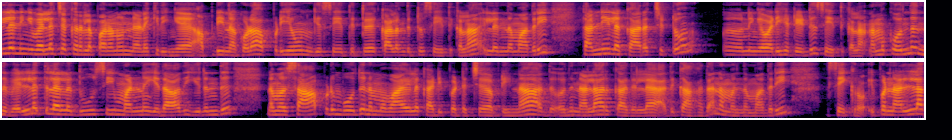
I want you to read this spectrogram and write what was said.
இல்லை நீங்கள் வெள்ளை சக்கரையில் பண்ணணும்னு நினைக்கிறீங்க அப்படின்னா கூட அப்படியும் நீங்கள் சேர்த்துட்டு கலந்துட்டும் சேர்த்துக்கலாம். இல்லை இந்த மாதிரி தண்ணியில் கரைச்சிட்டும் நீங்கள் வடிகட்டிட்டு சேர்த்துக்கலாம். நமக்கு வந்து அந்த வெள்ளத்தில் உள்ள தூசி மண் ஏதாவது இருந்து நம்ம சாப்பிடும்போது நம்ம வாயில் கடிப்பட்டுச்சு அப்படின்னா அது வந்து நல்லா இருக்காதுல்ல? அதுக்காக தான் நம்ம இந்த மாதிரி சேர்க்குறோம். இப்போ நல்லா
